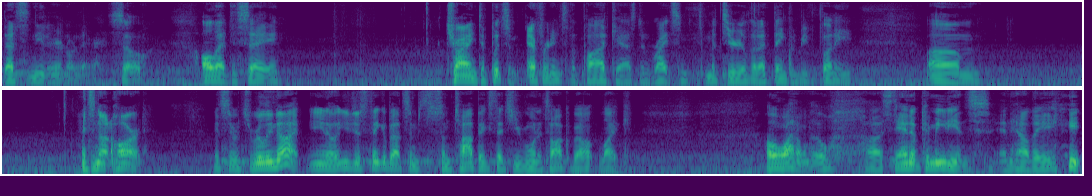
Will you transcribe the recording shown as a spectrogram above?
that's neither here nor there. So, all that to say, trying to put some effort into the podcast and write some material that I think would be funny. Um, it's not hard. It's it's really not. You know, you just think about some some topics that you want to talk about, like, oh, I don't know, uh, stand up comedians and how they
